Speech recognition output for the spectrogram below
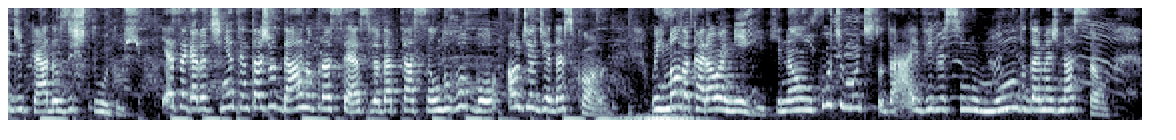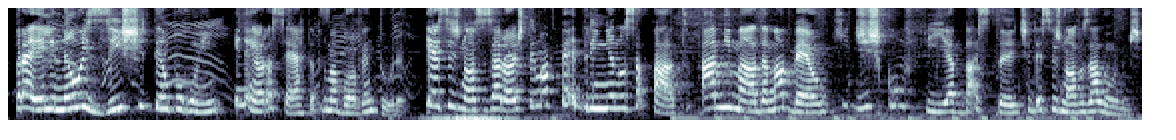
Dedicada aos estudos. E essa garotinha tenta ajudar no processo de adaptação do robô ao dia a dia da escola. O irmão da Carol é Mig, que não curte muito estudar e vive assim no mundo da imaginação. Para ele não existe tempo ruim e nem hora certa para uma boa aventura. E esses nossos heróis têm uma pedrinha no sapato, a mimada Mabel, que desconfia bastante desses novos alunos.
